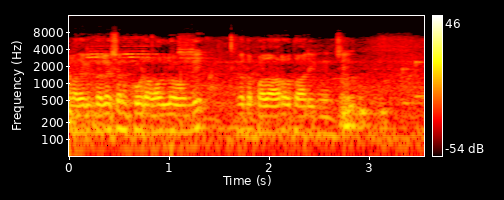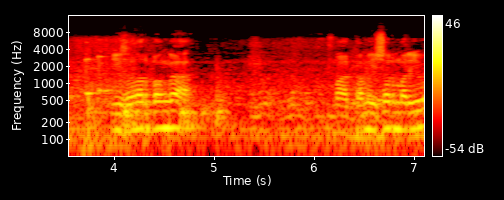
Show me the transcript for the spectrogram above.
మన దగ్గర ఎలక్షన్ కూడా అమల్లో ఉంది గత పదహారో తారీఖు నుంచి. ఈ సందర్భంగా మా కమిషనర్ మరియు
